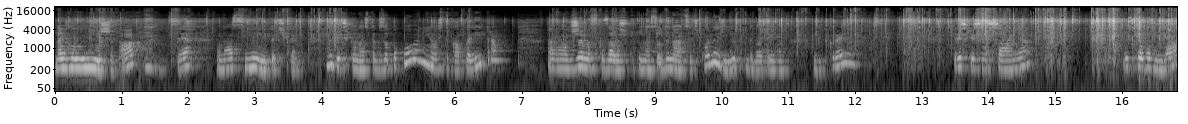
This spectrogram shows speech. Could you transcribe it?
найголовніше, так? Це у нас ниточки. Ниточки у нас так запаковані, ось така палітра. Е, Вже ми сказали, що тут у нас 11 кольорів. Давайте я вам відкрию. Трішки шуршання. Без цього ніяк.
